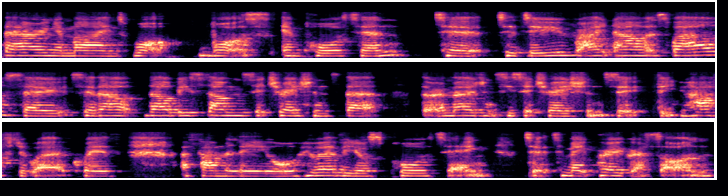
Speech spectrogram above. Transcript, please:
bearing in mind what what's important to to do right now as well. So so there'll there'll be some situations that that are emergency situations that, that you have to work with a family or whoever you're supporting to, to make progress on.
